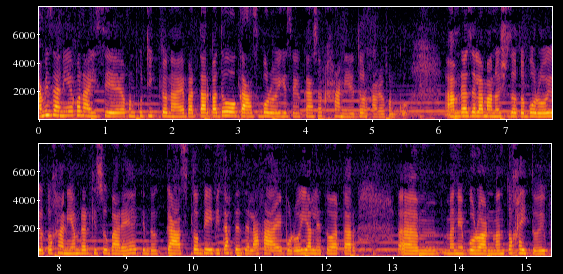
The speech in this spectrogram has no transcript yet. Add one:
আমি জানি এখন আইছে, এখন কো ঠিক তো নাই বাট তার বাদেও গাছ বড় হয়ে গেছে গাছের খানির দরকার এখন কো। আমরা জেলা মানুষ যত বড় হই অত খানি আমরা কিছু বাড়ে কিন্তু গাছ তো বেবি থাকতে জেলা খায় বড় ইয়ালে তো আর তার মানে বড় আনমান তো খাইতে হইব।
